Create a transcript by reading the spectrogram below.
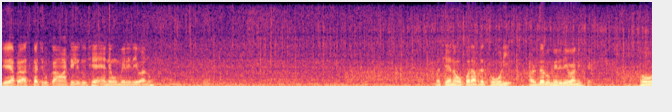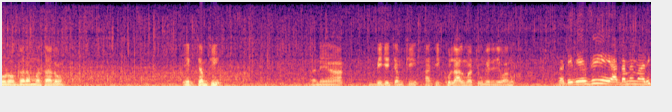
જે આપણે અચકચરું વાટી લીધું છે, એને ઉમેરી દેવાનું. પછી એના ઉપર આપણે થોડી હળદર ઉમેરી દેવાની છે. થોડો ગરમ મસાલો એક ચમચી અને આ બીજી ચમચી આ તીખું લાલ મરચું ઉમેરી દેવાનું. પતિદેવજી આ તમે મારી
